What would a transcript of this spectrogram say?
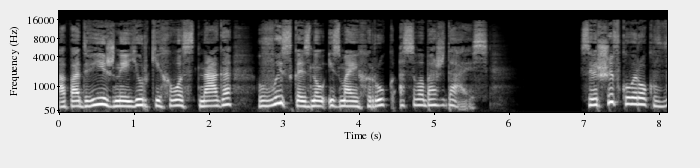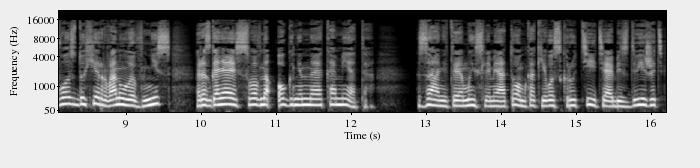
а подвижный юркий хвост нага выскользнул из моих рук, освобождаясь — Совершив кувырок в воздухе, рванула вниз, разгоняясь, словно огненная комета. Занятая мыслями о том, как его скрутить и обездвижить,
